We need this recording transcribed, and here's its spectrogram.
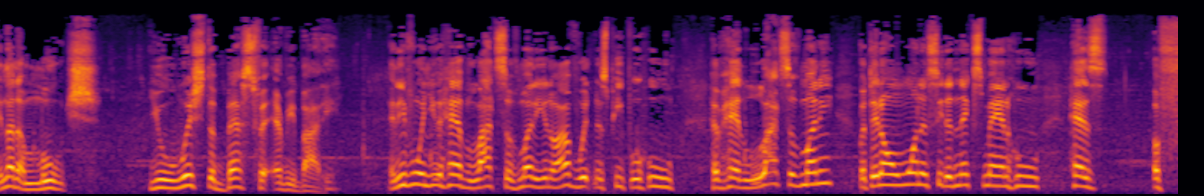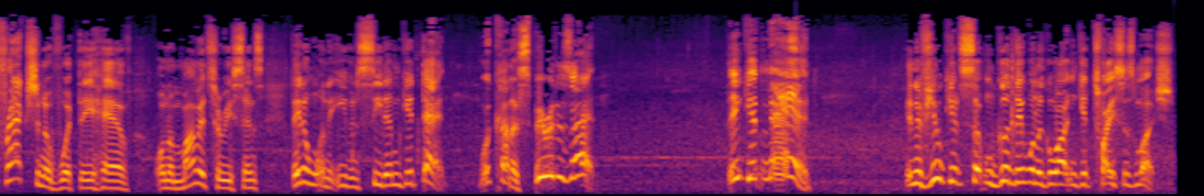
You're not a mooch. You wish the best for everybody. And even when you have lots of money, you know, I've witnessed people who have had lots of money, but they don't want to see the next man who has a fraction of what they have on a monetary sense. They don't want to even see them get that. What kind of spirit is that? They get mad. And if you get something good, they want to go out and get twice as much.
